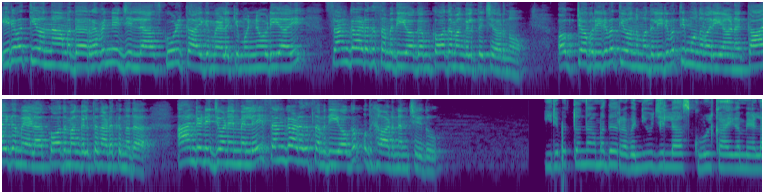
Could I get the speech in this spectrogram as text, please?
ഇരുപത്തിയൊന്നാമത് റവന്യൂ ജില്ലാ സ്കൂൾ കായികമേളയ്ക്ക് മുന്നോടിയായി സംഘാടക സമിതി യോഗം കോതമംഗലത്ത് ചേർന്നു. ഒക്ടോബർ ഇരുപത്തിയൊന്ന് മുതൽ ഇരുപത്തിമൂന്ന് വരെയാണ് കായികമേള കോതമംഗലത്ത് നടക്കുന്നത്. Antony John M L A സംഘാടക സമിതി യോഗം ഉദ്ഘാടനം ചെയ്തു. ഇരുപത്തൊന്നാമത് റവന്യൂ ജില്ലാ സ്കൂൾ കായികമേള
